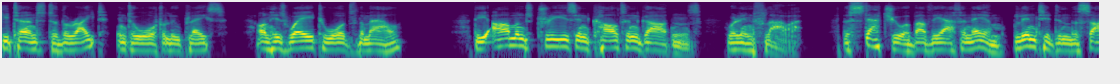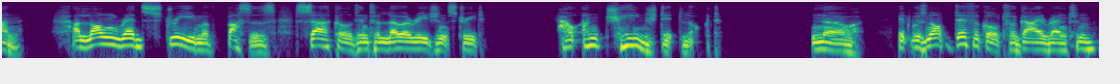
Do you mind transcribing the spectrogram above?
He turned to the right into Waterloo Place, on his way towards the Mall. The almond trees in Carlton Gardens were in flower. The statue above the Athenaeum glinted in the sun. A long red stream of buses circled into Lower Regent Street. How unchanged it looked. No, it was not difficult for Guy Renton,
